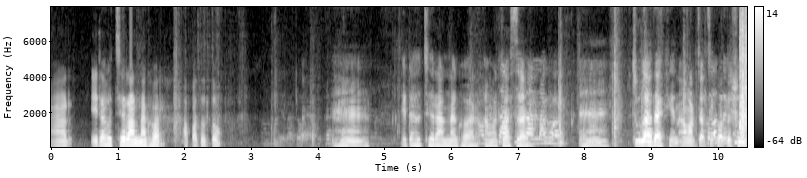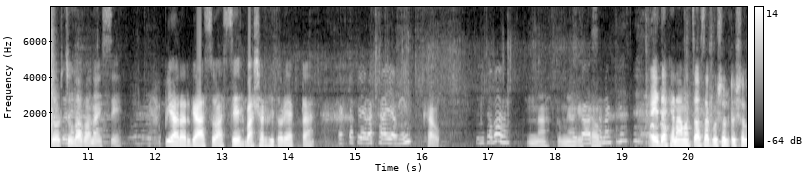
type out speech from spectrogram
আর এটা হচ্ছে রান্নাঘর আপাতত। হ্যাঁ এটা হচ্ছে রান্নাঘর আমার চাচার হ্যাঁ চুলা দেখেন আমার চাচি কত সুন্দর চুলা বানাইছে। পেয়ারার গাছও আছে বাসার ভিতরে একটা। একটা পেয়ারা খাই আমি। খাও। তুমি খাবা? না তুমি আগে খাও। এই দেখেন আমার চাচা কুশল টুশল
